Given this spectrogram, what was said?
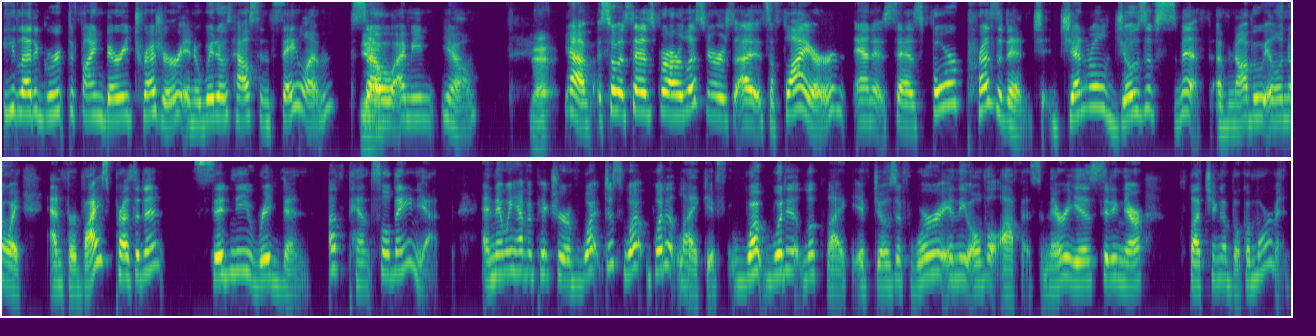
He led a group to find buried treasure in a widow's house in Salem. So, I mean, you know, that- Yeah. So it says for our listeners, uh, it's a flyer and it says for President General Joseph Smith of Nauvoo, Illinois, and for Vice President Sidney Rigdon of Pennsylvania. And then we have a picture of what just what would it like if what would it look like if Joseph were in the Oval Office? And there he is sitting there clutching a Book of Mormon.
